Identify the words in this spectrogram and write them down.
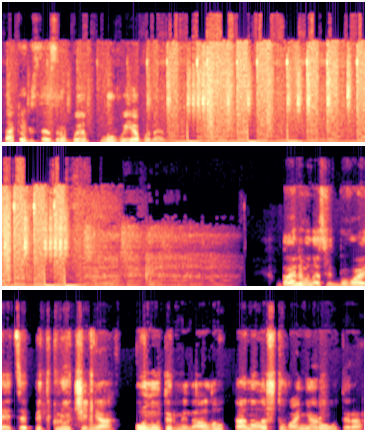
так як це зробив новий абонент. Далі у нас відбувається підключення ОНУ терміналу та налаштування роутера.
